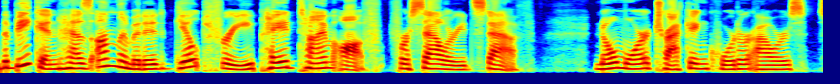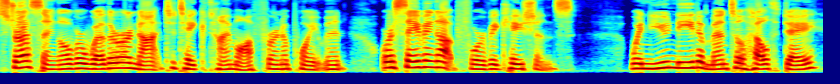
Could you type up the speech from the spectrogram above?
the Beacon has unlimited, guilt free, paid time off for salaried staff. No more tracking quarter hours, stressing over whether or not to take time off for an appointment, or saving up for vacations. When you need a mental health day,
